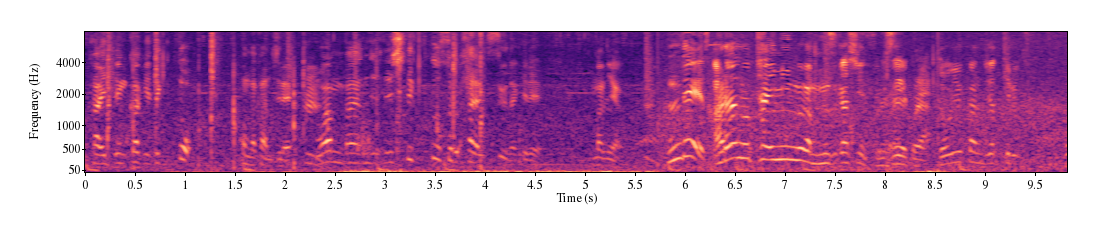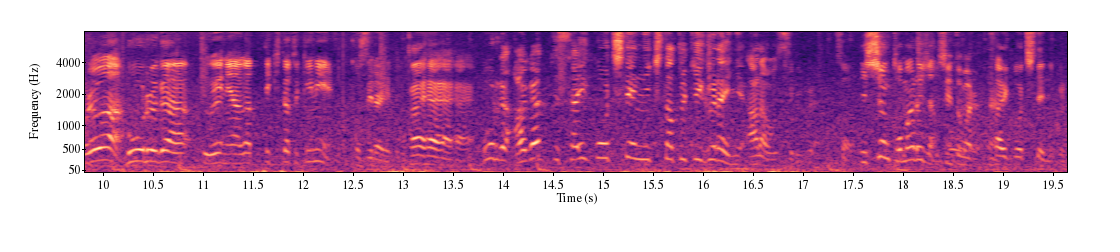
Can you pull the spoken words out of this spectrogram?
う回転かけていくとこんな感じで、うん。ワンバンでしていくとそれを早くするだけで間に合う、ん、で荒のタイミングが難しいんですよむずいこれ。どういう感じやってるこれはボールが上に上がってきた時にこすり上げてる。はいはいはいはい。ボールが上がって最高地点に来た時ぐらいにアラをするぐらい。そう。一瞬止まるじゃん。一瞬止まる。最高地点に来る。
